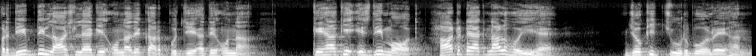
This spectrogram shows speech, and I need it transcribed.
ਪ੍ਰਦੀਪ ਦੀ ਲਾਸ਼ ਲੈ ਕੇ ਉਹਨਾਂ ਦੇ ਘਰ ਪੁੱਜੇ ਅਤੇ ਉਹਨਾਂ ਕਿਹਾ ਕਿ ਇਸ ਦੀ ਮੌਤ ਹਾਰਟ ਅਟੈਕ ਨਾਲ ਹੋਈ ਹੈ, ਜੋ ਕਿ ਝੂਠ ਬੋਲ ਰਹੇ ਹਨ।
